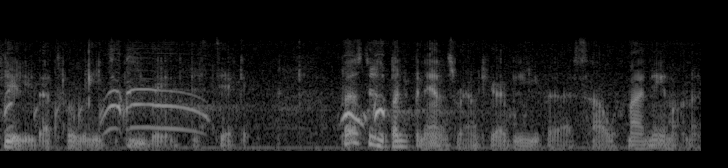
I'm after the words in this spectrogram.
Clearly that's where we need to be right this second. Plus, there's a bunch of bananas around here, I believe uh, I saw with my name on it.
